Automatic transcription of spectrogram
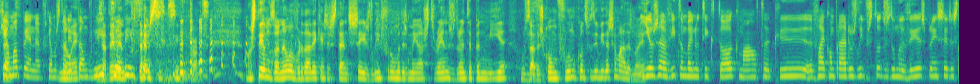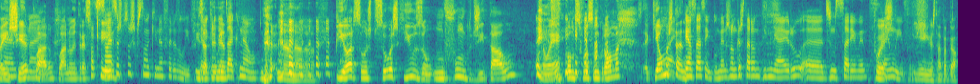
Que é uma pena, porque é uma história Não é? tão bonita Exatamente, de portanto, sim, pronto. Gostemos ou não, a verdade é que estas estantes cheias de livros foram uma das maiores trends durante a pandemia, usadas como fundo quando se faziam videochamadas, não é? E eu já vi também no TikTok malta que vai comprar os livros todos de uma vez para encher as Para estantes, encher, não é? claro, claro, não interessa o quê. São essas pessoas que estão aqui na Feira do Livro. Quero Exatamente. acreditar que não. não, não, não, não. Pior são as pessoas que usam um fundo digital, não é? Como se fosse um croma, que é uma Bem, estante. pensa assim, pelo menos não gastaram dinheiro ah, desnecessariamente Pois, em livros. e em gastar papel.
